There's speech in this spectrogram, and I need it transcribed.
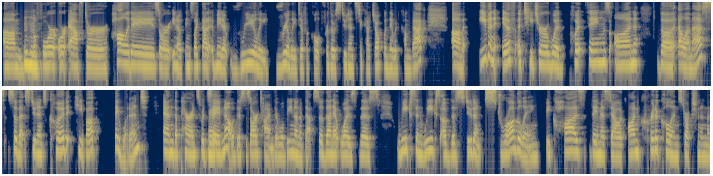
Um, Mhm. before or after holidays or you know things like that it made it really really difficult for those students to catch up when they would come back um, even if a teacher would put things on the LMS so that students could keep up, they wouldn't. And the parents would say, Right. no, this is our time. There will be none of that. So then it was this weeks and weeks of the student struggling because they missed out on critical instruction in the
